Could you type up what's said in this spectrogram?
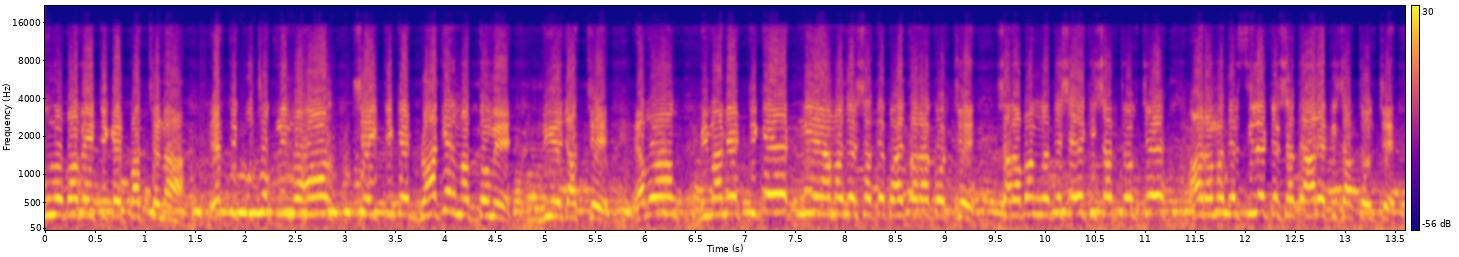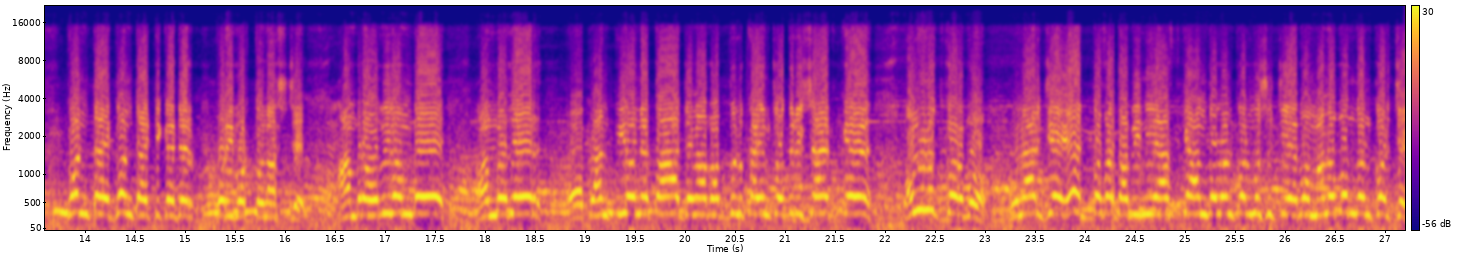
কোনোভাবেই টিকিট পাচ্ছে না। একটি কুচক্রি মহল সেই টিকিট ব্লকের মাধ্যমে নিয়ে যাচ্ছে এবং বিমানের টিকিট নিয়ে আমাদের সাথে পায়তারা করছে। সারা বাংলাদেশে এক হিসাব চলছে আর আমাদের সিলেটের সাথে আরেক হিসাব চলছে। ঘন্টায় ঘন্টায় টিকিটের পরিবর্তন আসছে। আমরা অবিলম্বে আমাদের প্রাণপ্রিয় নেতা জনাব আব্দুল কাইম চৌধুরী সাহেবকে অনুরোধ করব ওনার যে এক দফা দাবি নিয়ে আজকে আন্দোলন কর্মসূচি এবং মানববন্ধন করছে,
